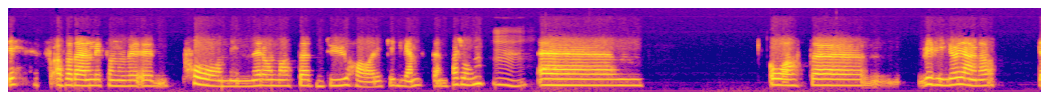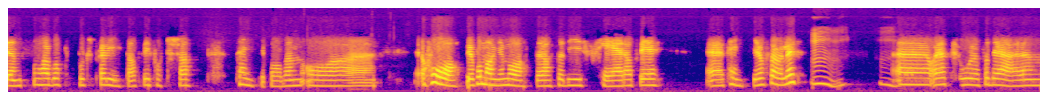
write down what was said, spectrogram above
altså Det er en litt sånn eh, påminner om at du har ikke glemt den personen. Mm. Eh, og at eh, vi vil jo gjerne at den som har gått bort, skal vite at vi fortsatt tenker på dem. Og eh, håper jo på mange måter at de ser at vi eh, tenker og føler. Mm. Mm. Eh, og jeg tror også det er en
